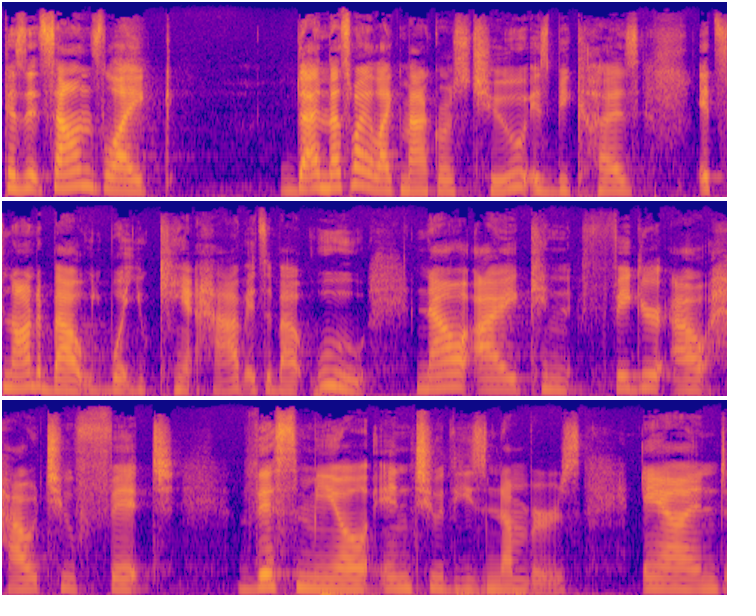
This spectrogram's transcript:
because yeah. it sounds like and that's why I like macros too, is because it's not about what you can't have. It's about, ooh, now I can figure out how to fit this meal into these numbers and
